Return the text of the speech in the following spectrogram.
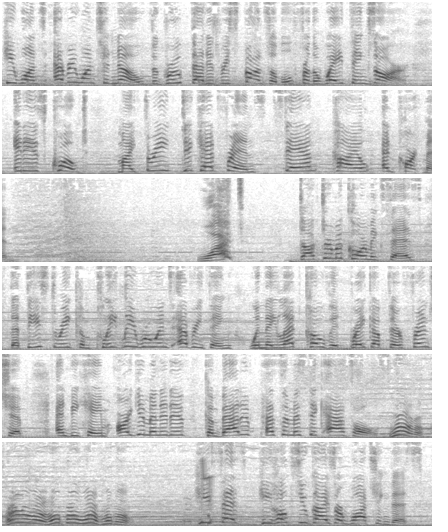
he wants everyone to know the group that is responsible for the way things are. It is, quote, my three dickhead friends, Stan, Kyle, and Cartman. What? Dr. McCormick says that these three completely ruined everything when they let COVID break up their friendship and became argumentative, combative, pessimistic assholes. He says he hopes you guys are watching this.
